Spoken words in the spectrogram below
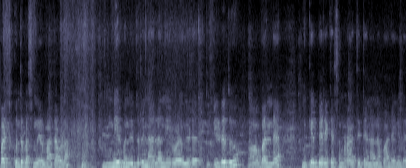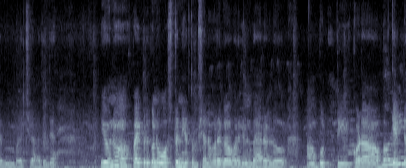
ಬಸ್ ಬಟ್ ಕುಂತ ಬಸ್ ನೀರು, ಮಾತಾಡಬೇಡ. ನೀರು ಬಂದಿದ್ದು ರೀ ನಾನೆಲ್ಲ ನೀರು ಒಳಗೆ ಇಡ, ಹಿಡಿದು ಬಂದೆ. ಮಿಕ್ಕಿದ ಬೇರೆ ಕೆಲಸ ಮಾಡಾಕತ್ತಿದ್ದೆ ನಾನು. ಬಾಂಡೆ ಗಿಂಡೆ ಬಳಚಿಡಾಕತ್ತಿದ್ದೆ ಇವನು ಪೈಪ್ ಹಿಡ್ಕೊಂಡು ಅಷ್ಟು ನೀರು ತುಂಬ್ಸ್ಯಾನ ಹೊರಗೆ. ಹೊರಗಿನ ಬ್ಯಾರಲ್ಲು ಬುಟ್ಟಿ, ಕೊಡ, ಬಕೆಟ್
